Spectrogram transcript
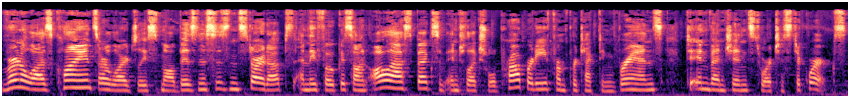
Vernalaw's clients are largely small businesses and startups, and they focus on all aspects of intellectual property from protecting brands to inventions to artistic works.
